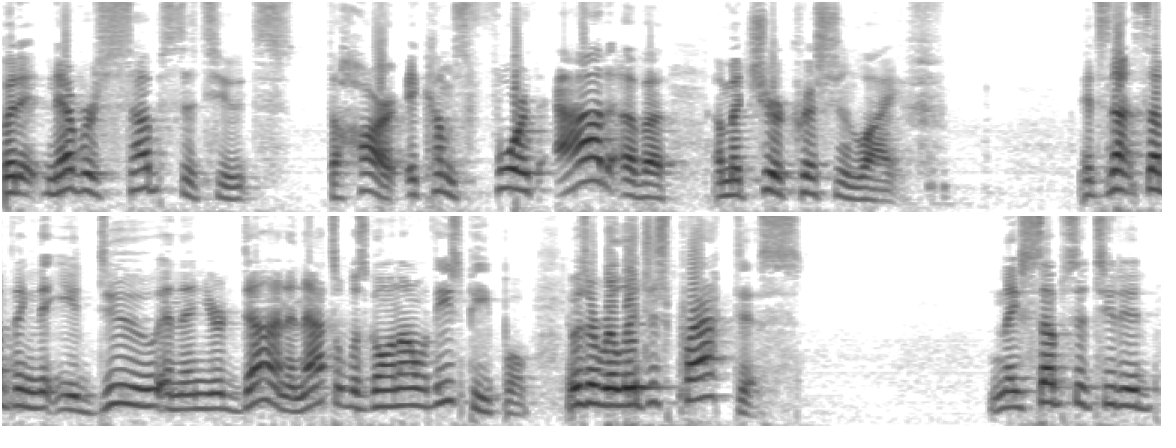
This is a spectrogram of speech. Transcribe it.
But it never substitutes the heart. It comes forth out of a, a mature Christian life. It's not something that you do and then you're done. And that's what was going on with these people. It was a religious practice. And they substituted,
